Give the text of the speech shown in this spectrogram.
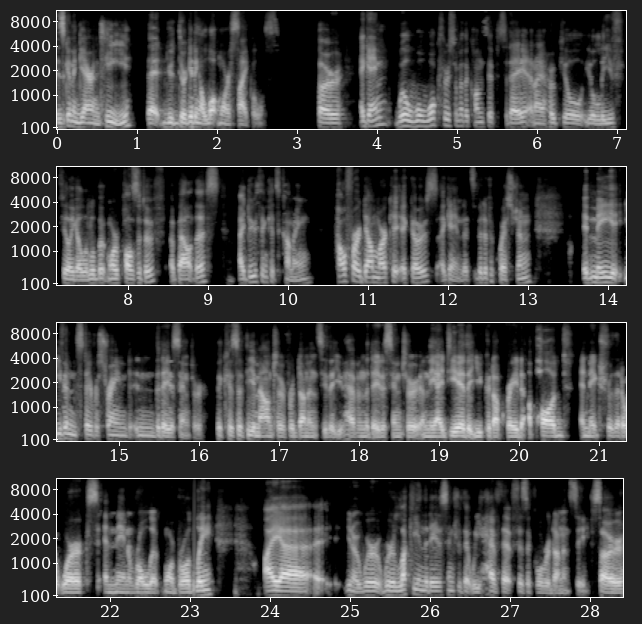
is going to guarantee that you- they're getting a lot more cycles. So again, we'll, we'll walk through some of the concepts today, and I hope you'll, you'll leave feeling a little bit more positive about this. I do think it's coming. How far down market it goes, again, that's a bit of a question. It may even stay restrained in the data center because of the amount of redundancy that you have in the data center and the idea that you could upgrade a pod and make sure that it works and then roll it more broadly. I, uh, you know, we're, we're lucky in the data center that we have that physical redundancy. So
